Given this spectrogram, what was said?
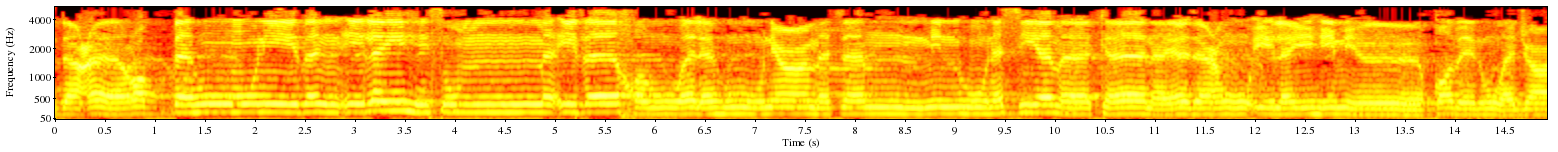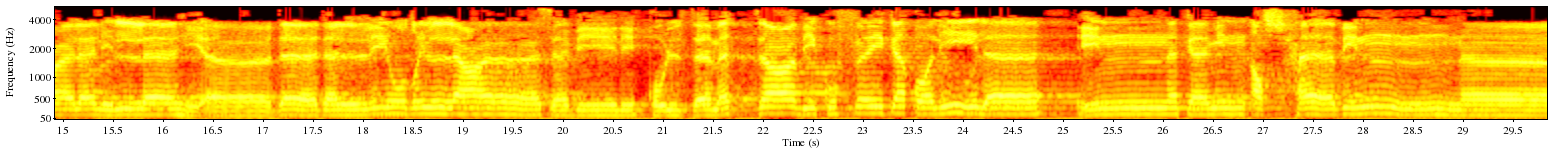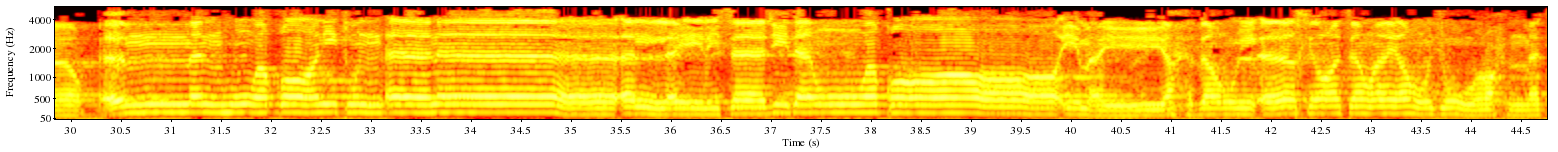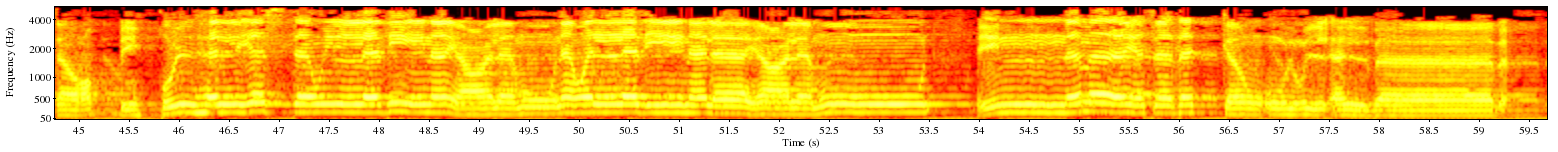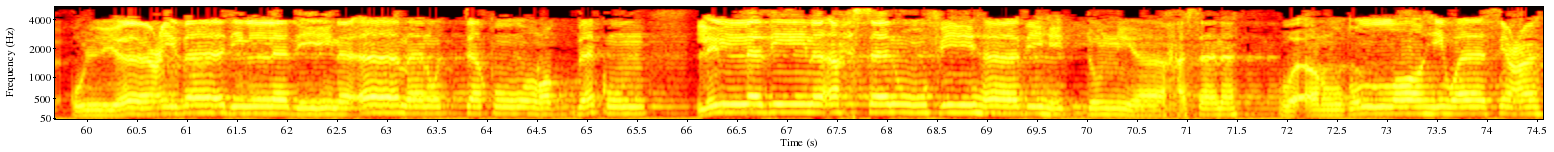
دعا ربه منيبا إليه ثم إذا خوله نعمة منه نسي ما كان يدعو إليه من قبل وجعل لله آدادا ليضل عن سبيله قل تمتع بكفرك قليلا إنك من أصحاب النار. أمن هو قانت آناء الليل ساجدا وقائما يحذر الآخرة ويرجو رحمة ربه. قل هل يستوي الذين يعلمون والذين لا يعلمون؟ إنما يتذكر أولو الألباب. قل يا عبادي الذين آمنوا اتقوا ربكم للذين أحسنوا في هذه الدنيا حسنة وأرض الله واسعة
